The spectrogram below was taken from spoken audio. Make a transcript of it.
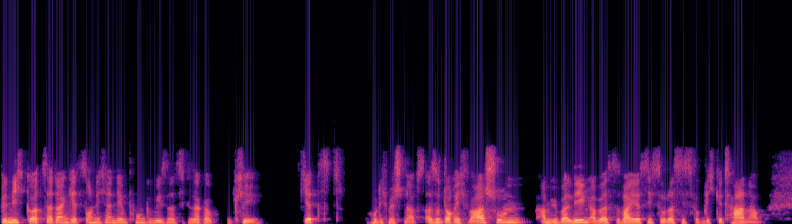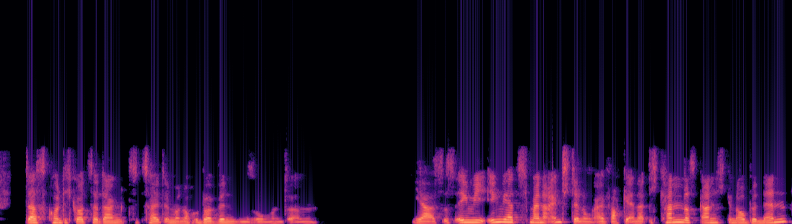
bin ich Gott sei Dank jetzt noch nicht an dem Punkt gewesen, dass ich gesagt habe: „Okay, jetzt hole ich mir Schnaps.“ Also doch, ich war schon am Überlegen, aber es war jetzt nicht so, dass ich's wirklich getan habe. Das konnte ich Gott sei Dank zurzeit immer noch überwinden so und, ähm, ja, es ist irgendwie irgendwie hat sich meine Einstellung einfach geändert. Ich kann das gar nicht genau benennen,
